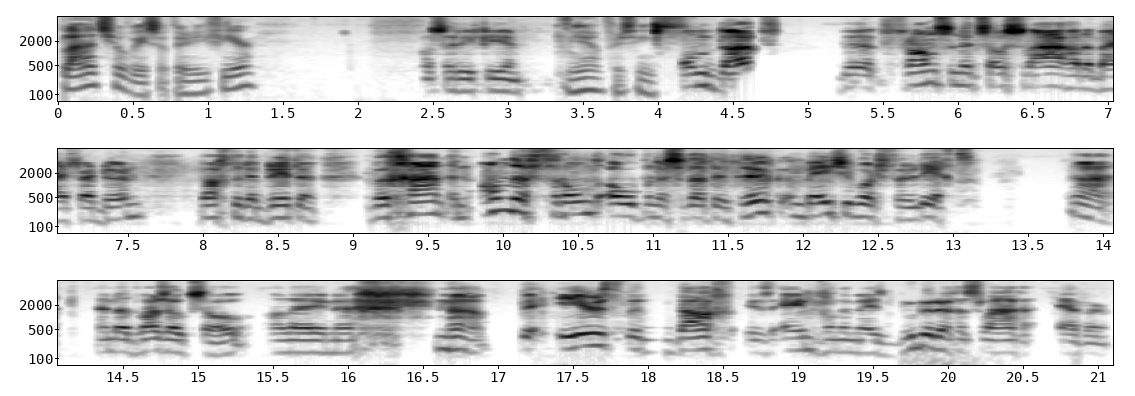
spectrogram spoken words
plaatsje of is dat een rivier? was een rivier. Ja, precies. Omdat de Fransen het zo zwaar hadden bij Verdun, dachten de Britten: we gaan een ander front openen zodat de druk een beetje wordt verlicht. Ja, en dat was ook zo. Alleen, eh, nou, de eerste dag is een van de meest bloederige slagen ever.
